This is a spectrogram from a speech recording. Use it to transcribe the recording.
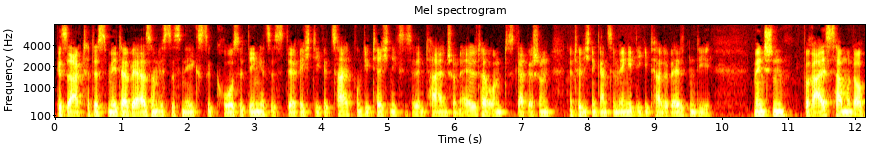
gesagt hat, das Metaversum ist das nächste große Ding, jetzt ist der richtige Zeitpunkt, die Technik ist ja in Teilen schon älter und es gab ja schon natürlich eine ganze Menge digitale Welten, die Menschen bereist haben und auch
